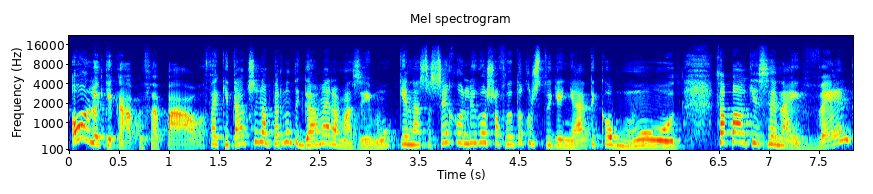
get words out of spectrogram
όλο και κάπου θα πάω, θα κοιτάξω να παίρνω την κάμερα μαζί μου και να σας έχω λίγο σε αυτό το χριστουγεννιάτικο mood. Θα πάω και σε ένα event,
